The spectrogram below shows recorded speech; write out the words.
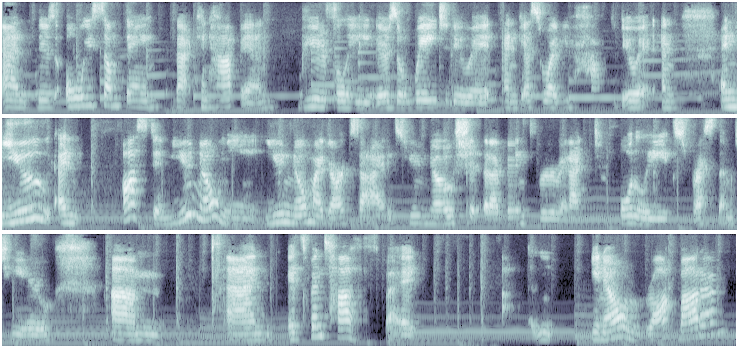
and there's always something that can happen beautifully. There's a way to do it, and guess what? You have to do it. And and you and Austin, you know me. You know my dark sides. You know shit that I've been through, and I totally express them to you. Um, and it's been tough but you know, rock bottom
